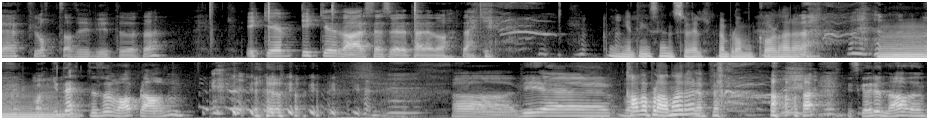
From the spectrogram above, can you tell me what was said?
er flott at vi begynte dette. Ikke, ikke vær sensuelle, Terje, nå. Det er ikke, Det er ingenting sensuelt med blomkål her. her. det var ikke Mm. dette som var planen. ah, vi eh, Hva var planen, Harald? Vi skal runde av den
